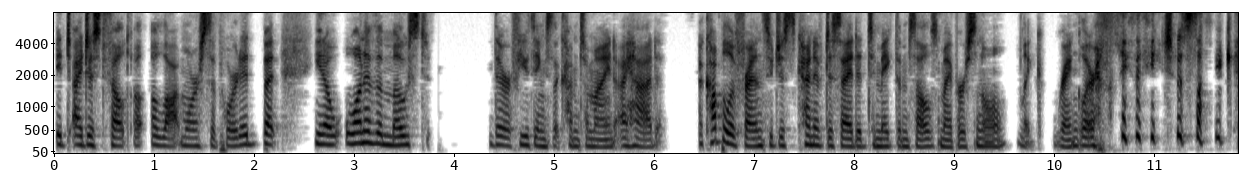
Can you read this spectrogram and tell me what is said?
it, I just felt a, a lot more supported. But, you know, one of the most, there are a few things that come to mind. I had a couple of friends who just kind of decided to make themselves my personal like wrangler. they just like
